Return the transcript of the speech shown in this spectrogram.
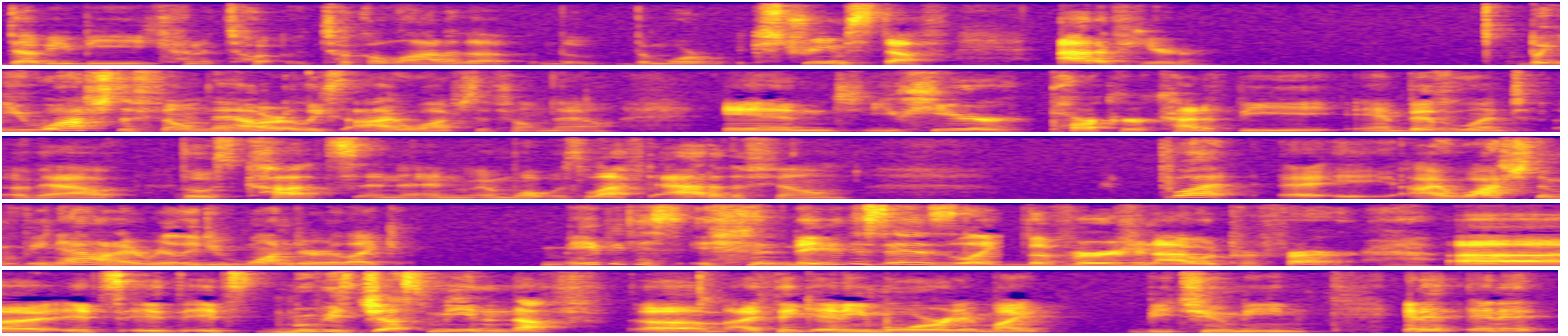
WB kind of t- took a lot of the, the, the more extreme stuff out of here. But you watch the film now, or at least I watch the film now, and you hear Parker kind of be ambivalent about those cuts and, and, and what was left out of the film. but uh, I watch the movie now and I really do wonder, like, maybe this is, maybe this is like the version I would prefer. Uh, it's it, it's movie's just mean enough. Um, I think any more and it might be too mean, and it and it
